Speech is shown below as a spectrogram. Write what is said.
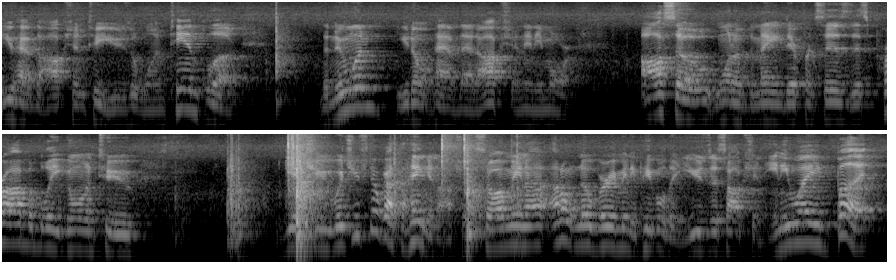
you have the option to use a 110 plug. The new one, you don't have that option anymore. Also, one of the main differences that's probably going to get you, which you've still got the hanging option. So, I mean, I, I don't know very many people that use this option anyway, but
